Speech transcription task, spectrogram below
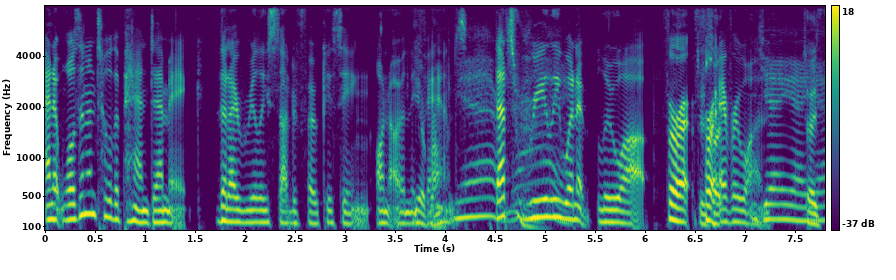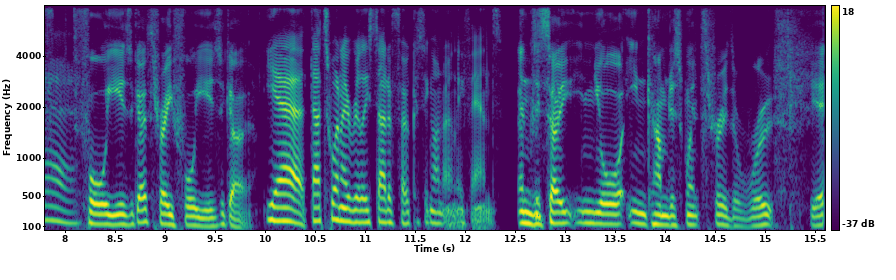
And it wasn't until the pandemic that I really started focusing on OnlyFans. right. Yeah, That's really when it blew up for So for like- everyone. Yeah, yeah, So yeah. th- four years ago, three, four years ago. Yeah, that's when I really started focusing on OnlyFans. And so in your income just went through the roof. Yeah.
